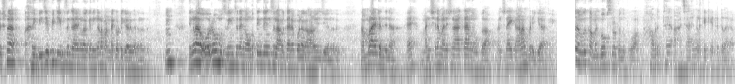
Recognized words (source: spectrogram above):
കൃഷ്ണ ബി ജെ പി ടീംസും കാര്യങ്ങളൊക്കെ നിങ്ങളുടെ മണ്ടക്കോട്ട് കയറി വരുന്നത്. നിങ്ങളെ ഓരോ മുസ്ലിംസിനെ നോർത്ത് ഇന്ത്യൻസിലെ ആൾക്കാരെ പോലെ കാണുകയും ചെയ്യുന്നത്. നമ്മളായിട്ട് എന്തിനാ? ഏഹ് മനുഷ്യനെ മനുഷ്യനാക്കാൻ നോക്കുക മനുഷ്യനായി കാണാൻ പഠിക്കുക ആദ്യം നമുക്ക് കമന്റ് ബോക്സിലോട്ട് ഒന്ന് പോവാം. അവിടുത്തെ ആചാരങ്ങളൊക്കെ കേട്ടിട്ട് വരാം.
